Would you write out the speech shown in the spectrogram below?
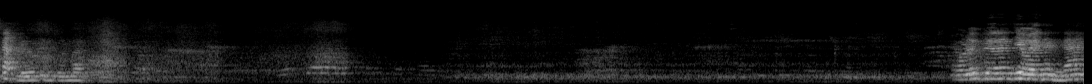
मिरची टाकली होती पण बार एवढे प्लेअर जेवायचं काय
